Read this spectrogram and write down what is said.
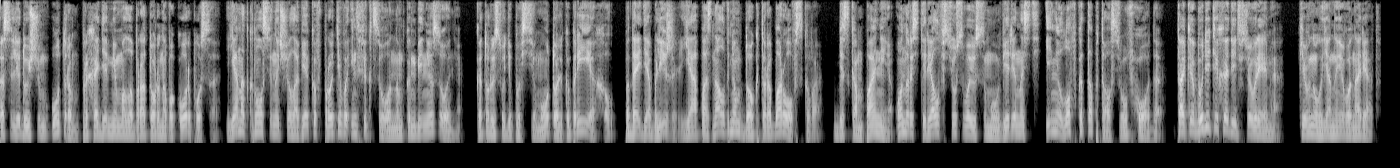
А следующим утром, проходя мимо лабораторного корпуса, я наткнулся на человека в противоинфекционном комбинезоне, который, судя по всему, только приехал. Подойдя ближе, я опознал в нем доктора Боровского. Без компании он растерял всю свою самоуверенность и неловко топтался у входа. «Так и будете ходить все время?» – кивнул я на его наряд.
